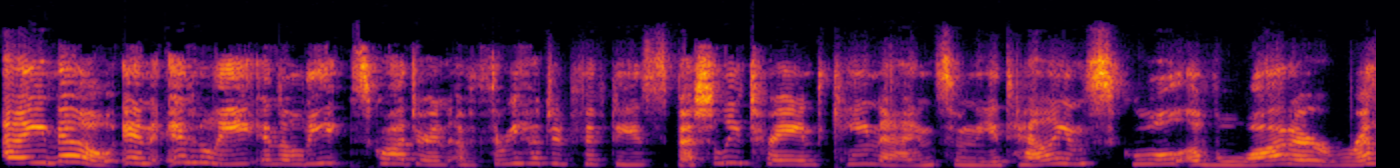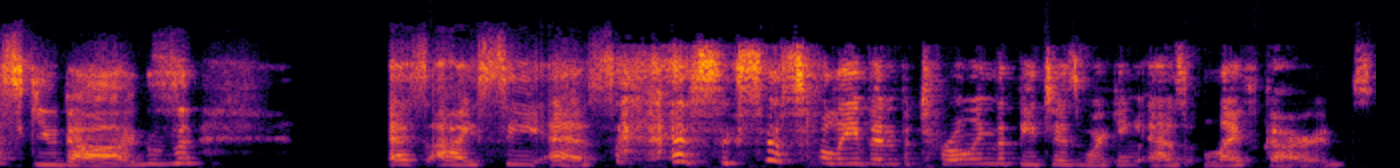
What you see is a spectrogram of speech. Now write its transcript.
I know. In Italy, an elite squadron of 350 specially trained canines from the Italian School of Water Rescue Dogs, SICS, has successfully been patrolling the beaches working as lifeguards.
